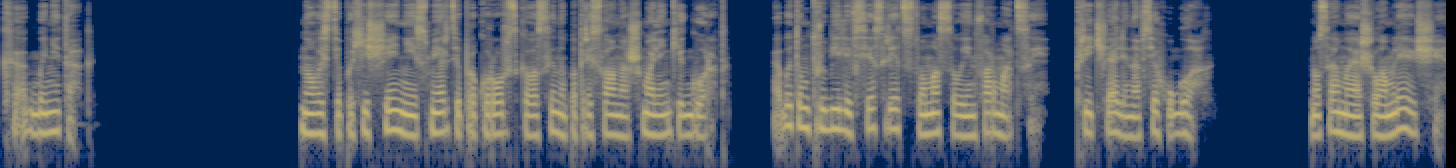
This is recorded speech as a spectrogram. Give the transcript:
Как бы не так. Новость о похищении и смерти прокурорского сына потрясла наш маленький город. Об этом трубили все средства массовой информации, кричали на всех углах. Но самое ошеломляющее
